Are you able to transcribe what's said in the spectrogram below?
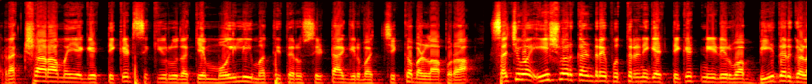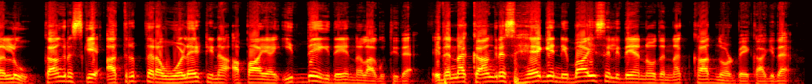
ರಕ್ಷಾರಾಮಯ್ಯಗೆ ಟಿಕೆಟ್ ಸಿಕ್ಕಿರುವುದಕ್ಕೆ ಮೊಯ್ಲಿ ಮತ್ತಿತರು ಸಿಟ್ಟಾಗಿರುವ ಚಿಕ್ಕಬಳ್ಳಾಪುರ, ಸಚಿವ ಈಶ್ವರ್ ಖಂಡ್ರೆ ಪುತ್ರನಿಗೆ ಟಿಕೆಟ್ ನೀಡಿರುವ ಬೀದರ್ಗಳಲ್ಲೂ ಕಾಂಗ್ರೆಸ್ಗೆ ಅತೃಪ್ತರ ಒಳೇಟಿನ ಅಪಾಯ ಇದ್ದೇ ಇದೆ ಎನ್ನಲಾಗುತ್ತಿದೆ. ಇದನ್ನ ಕಾಂಗ್ರೆಸ್ ಹೇಗೆ ನಿಭಾಯಿಸಲಿದೆ ಅನ್ನೋದನ್ನ ಕಾದ್ ನೋಡಬೇಕಾಗಿದೆ.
